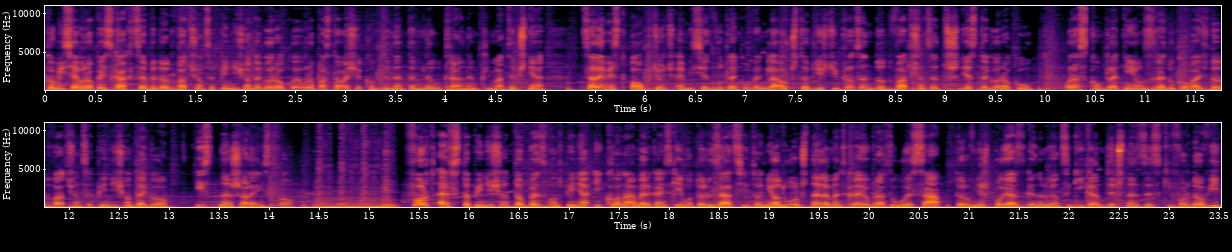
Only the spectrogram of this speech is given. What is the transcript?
Komisja Europejska chce, by do 2050 roku Europa stała się kontynentem neutralnym klimatycznie. Celem jest obciąć emisję dwutlenku węgla o 40% do 2030 roku oraz kompletnie ją zredukować do 2050. Istne szaleństwo. Ford F-150 to bez wątpienia ikona amerykańskiej motoryzacji. To nieodłączny element krajobrazu USA. To również pojazd generujący gigantyczne zyski Fordowi.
